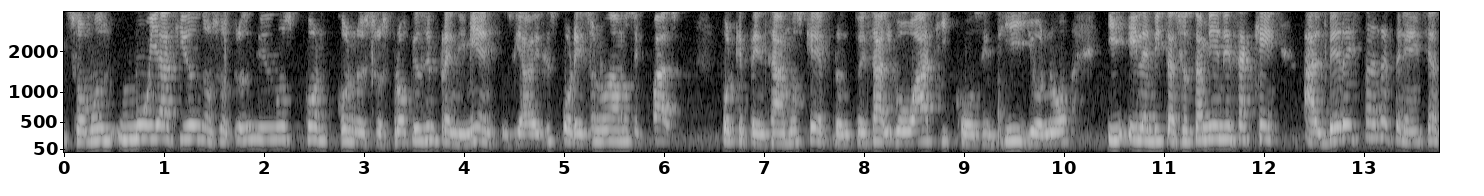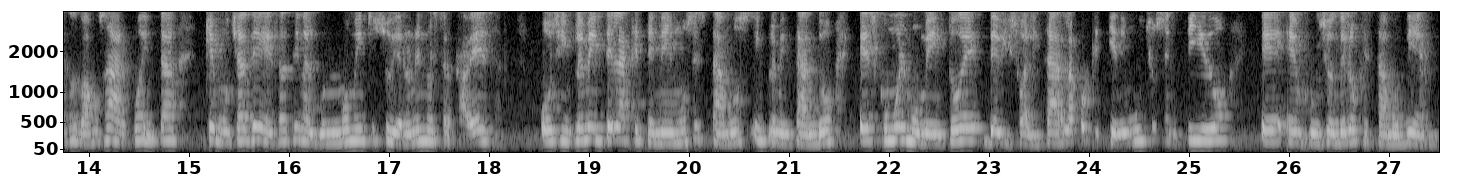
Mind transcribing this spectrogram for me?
somos muy ácidos nosotros mismos con, con, nuestros propios emprendimientos y a veces por eso no damos el paso, porque pensamos que de pronto es algo básico, sencillo, ¿no? Y, y la invitación también es a que al ver estas referencias nos vamos a dar cuenta que muchas de esas en algún momento estuvieron en nuestra cabeza o simplemente la que tenemos estamos implementando es como el momento de, de visualizarla porque tiene mucho sentido eh, en función de lo que estamos viendo.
